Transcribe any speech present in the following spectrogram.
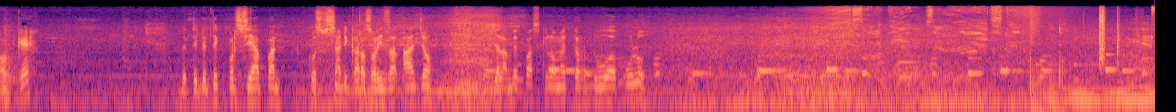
Oke. Detik-detik persiapan khususnya di Karoseri Zal Ajo. Jalan bebas kilometer 20. Yeah.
